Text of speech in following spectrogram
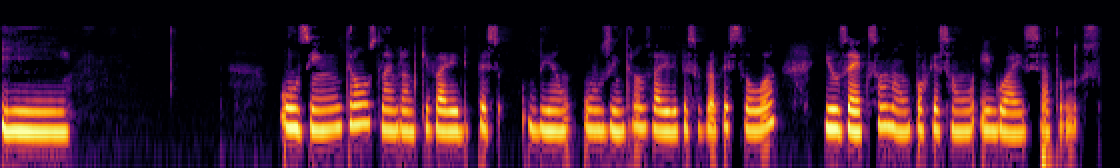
E os introns, lembrando que varia de pessoa, os introns variam de pessoa para pessoa, e os exons não, porque são iguais a todos.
